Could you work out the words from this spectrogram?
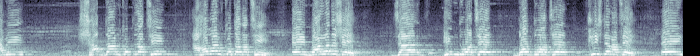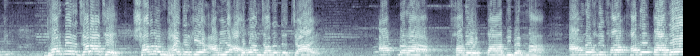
আমি সাবধান করতে যাচ্ছি, আহ্বান করতে যাচ্ছি, এই বাংলাদেশে যা হিন্দু আছে, বৌদ্ধ আছে, খ্রিস্টান আছে, এই ধর্মের যারা আছে, সাধারণ ভাইদেরকে আমি আহ্বান জানাতে চাই। আপনারা ফাঁদে পা দিবেন না। আমরা যদি ফাঁদে পা দেই,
